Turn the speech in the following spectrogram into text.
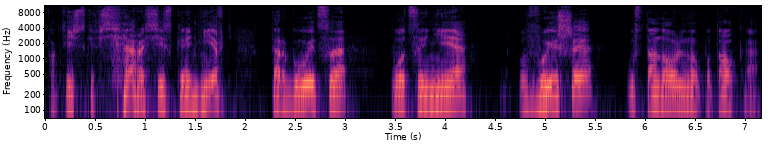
фактически вся российская нефть торгуется по цене выше установленного потолка.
